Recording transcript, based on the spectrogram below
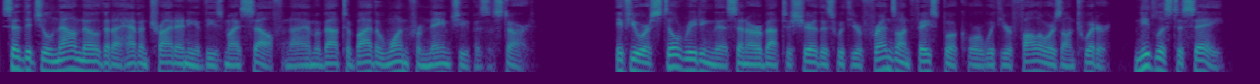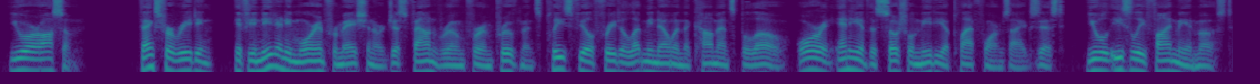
Said that you'll now know that I haven't tried any of these myself and I am about to buy the one from Namecheap as a start. If you are still reading this and are about to share this with your friends on Facebook or with your followers on Twitter, needless to say, you are awesome. Thanks for reading. If you need any more information or just found room for improvements, please feel free to let me know in the comments below or in any of the social media platforms I exist. You will easily find me in most.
